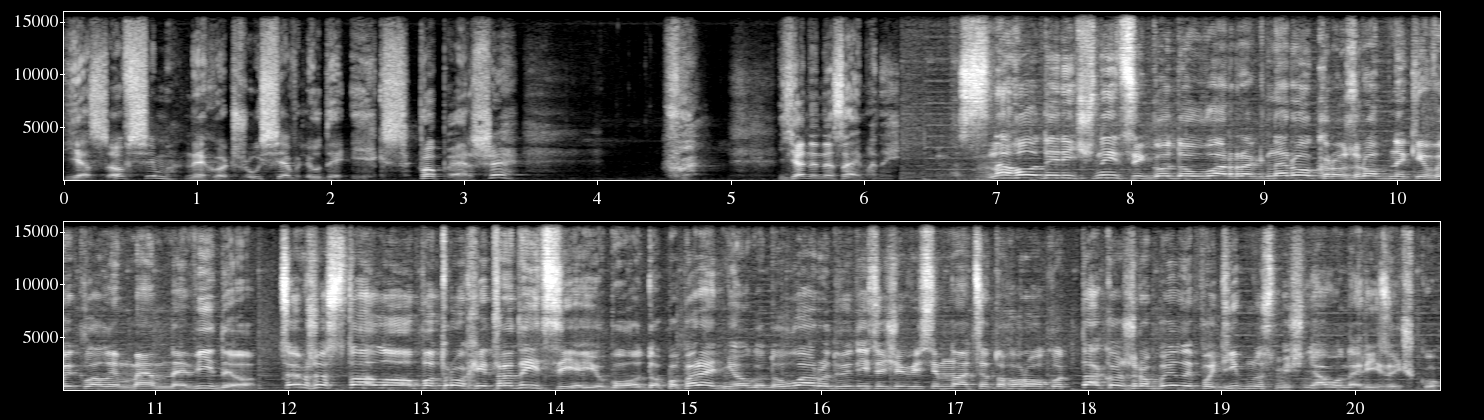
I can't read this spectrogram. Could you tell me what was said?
Я зовсім не годжуся в люди Ікс. По-перше, фу, я не незайманий. З нагоди річниці God of War Ragnarok розробники виклали мемне відео. Це вже стало потрохи традицією, бо до попереднього God of War 2018 року також робили подібну смішняву нарізочку.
